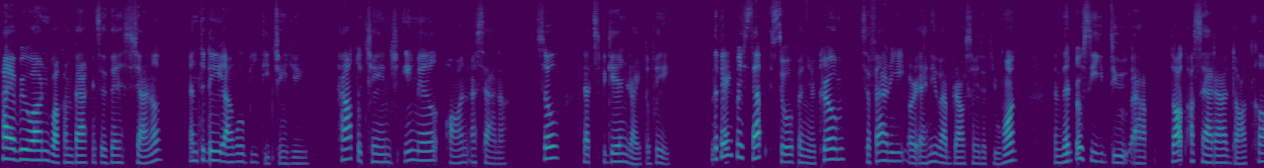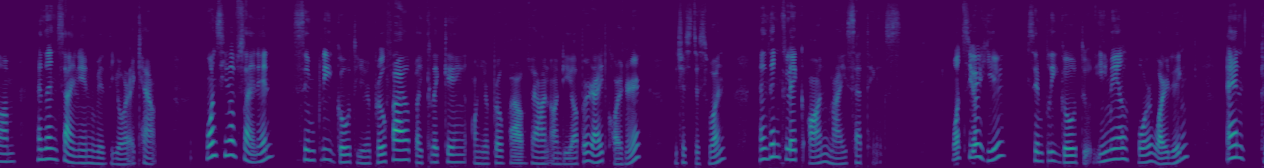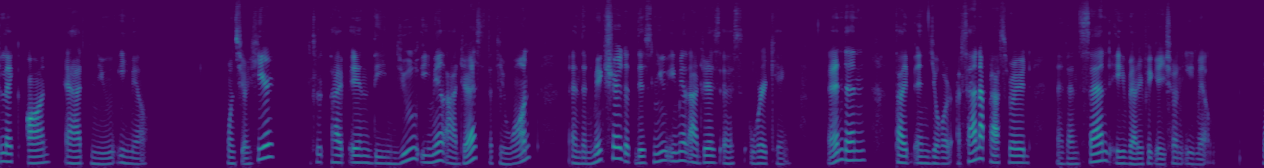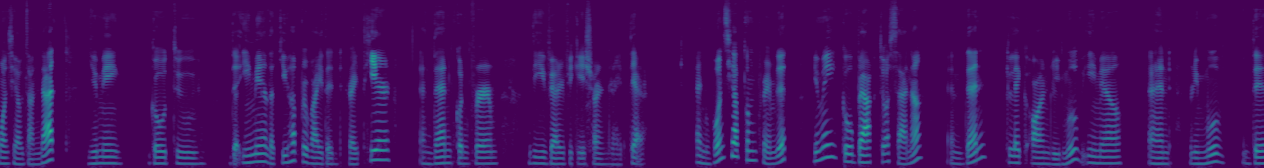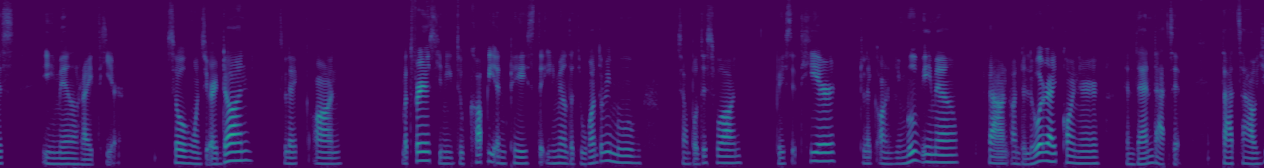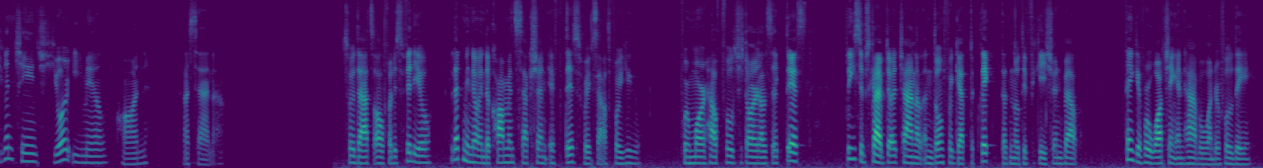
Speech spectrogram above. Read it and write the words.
Hi everyone, welcome back into this channel and today I will be teaching you how to change email on Asana. So let's begin right away. The very first step is to open your Chrome, Safari, or any web browser that you want and then proceed to app.asana.com and then sign in with your account. Once you have signed in, simply go to your profile by clicking on your profile found on the upper right corner, which is this one, and then click on My Settings. Once you're here, simply go to Email Forwarding and click on Add New Email. Once you're here, type in the new email address that you want and then make sure that this new email address is working and then type in your Asana password and then send a verification email. Once you have done that, you may go to the email that you have provided right here and then confirm the verification right there. And once you have confirmed it, you may go back to Asana and then click on remove email and remove this email right here. So once you are done, click on, but first you need to copy and paste the email that you want to remove. Example, this one, paste it here, click on remove email, found on the lower right corner, and then that's it. That's how you can change your email on Asana. So that's all for this video. Let me know in the comments section if this works out for you. For more helpful tutorials like this, Please subscribe to our channel and don't forget to click that notification bell. Thank you for watching and have a wonderful day.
